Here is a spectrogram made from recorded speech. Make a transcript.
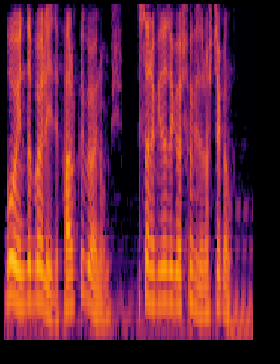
Bu oyunda böyleydi. Farklı bir oyun olmuş. Bir sonraki videoda görüşmek üzere. Hoşçakalın.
